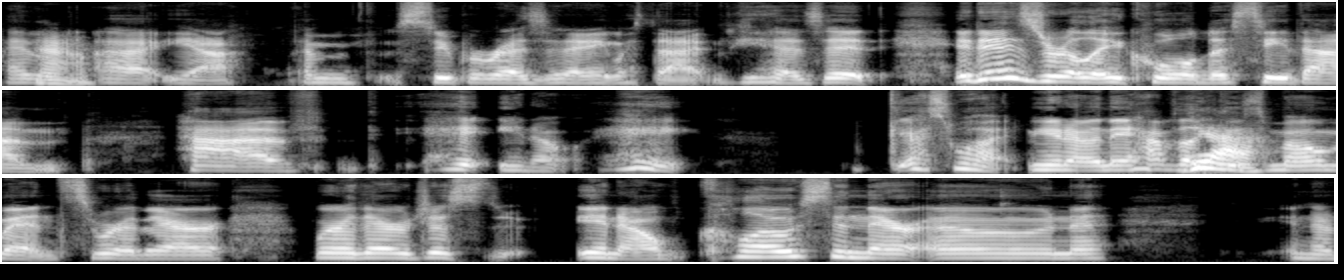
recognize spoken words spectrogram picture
I Yeah. uh, yeah, I'm super resonating with that because it it is really cool to see them have hey, you know, hey, guess what? You know, and they have like Yeah. these moments where they're where they're just, you know, close in their own, you know,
